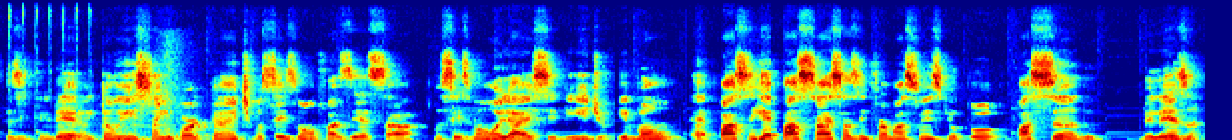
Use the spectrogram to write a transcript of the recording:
Vocês entenderam? Então isso é importante. Vocês vão fazer essa, vocês vão olhar esse vídeo e vão é, repassar essas informações que eu estou passando, beleza?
